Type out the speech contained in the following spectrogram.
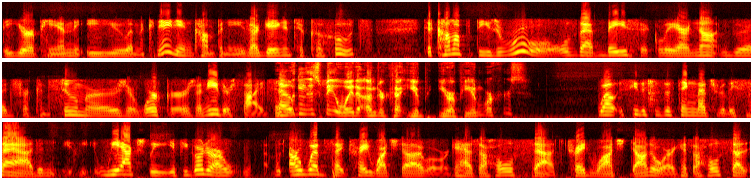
the European, the EU, and the Canadian companies, are getting into cahoots to come up with these rules that basically are not good for consumers or workers on either side. So, well, wouldn't this be a way to undercut European workers? Well, see, this is the thing that's really sad, and we actually, if you go to our our website, TradeWatch.org, it has a whole set. TradeWatch.org has a whole set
